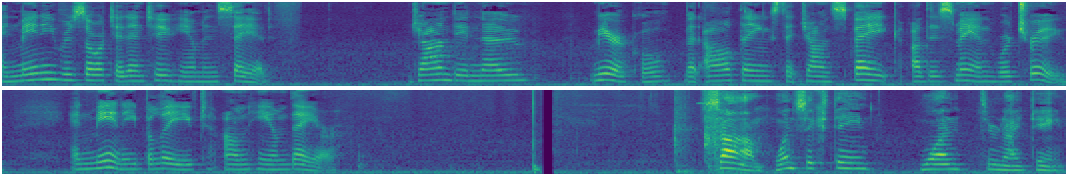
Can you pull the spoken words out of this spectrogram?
And many resorted unto him and said, John did no miracle, but all things that John spake of this man were true, and many believed on him there. Psalm 116, 1 through 19.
